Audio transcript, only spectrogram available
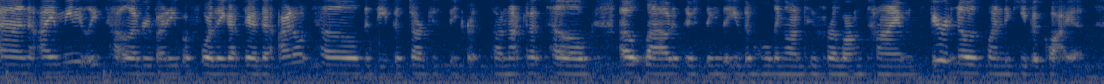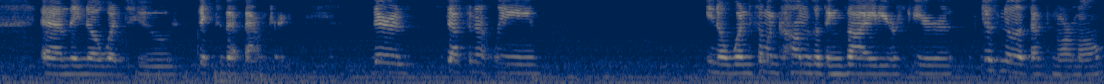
And I immediately tell everybody before they get there that I don't tell the deepest, darkest secrets. So I'm not going to tell out loud if there's things that you've been holding on to for a long time. Spirit knows when to keep it quiet, and they know when to stick to that boundary. There's definitely, you know, when someone comes with anxiety or fears, just know that that's normal.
